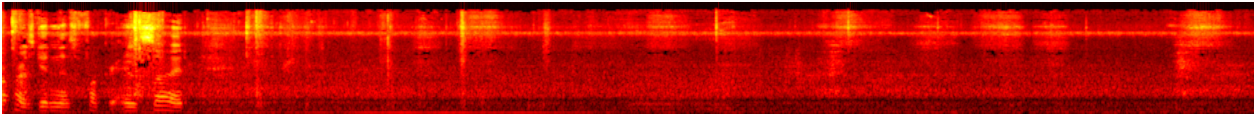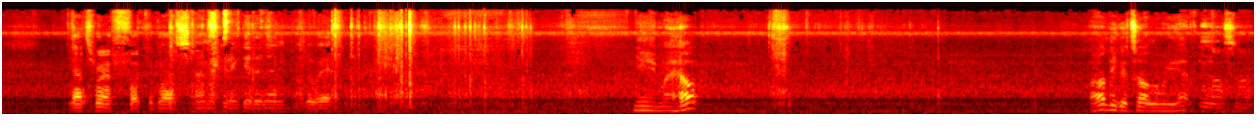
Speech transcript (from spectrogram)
Our part's getting this fucker inside. That's where I fucked up last time. I couldn't get it in all the way. Need my help? I don't think it's all the way in. No, it's not.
